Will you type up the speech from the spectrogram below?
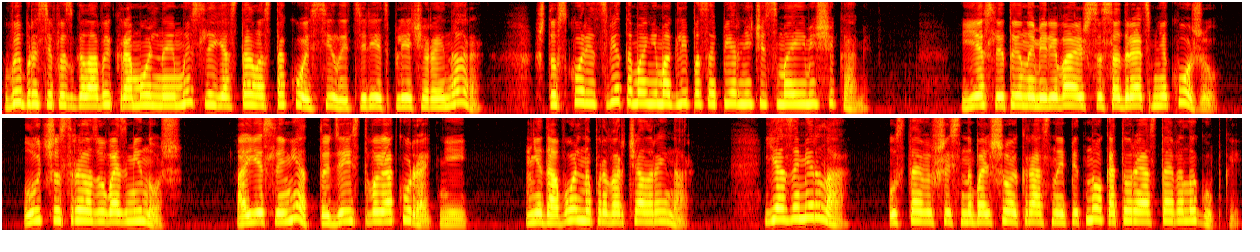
Выбросив из головы крамольные мысли, я стала с такой силой тереть плечи Рейнара, что вскоре цветом они могли посоперничать с моими щеками. «Если ты намереваешься содрать мне кожу, лучше сразу возьми нож. А если нет, то действуй аккуратней», — недовольно проворчал Рейнар. Я замерла, уставившись на большое красное пятно, которое оставила губкой.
